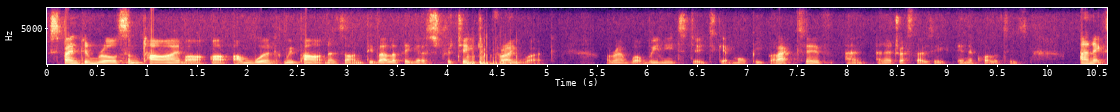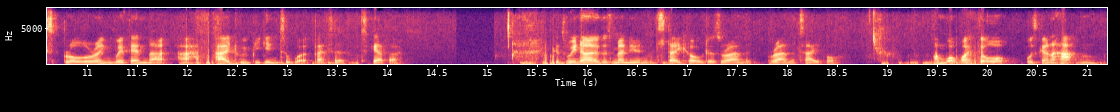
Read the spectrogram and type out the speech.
spending real some time on, on working with partners on developing a strategic framework around what we need to do to get more people active and, and address those inequalities. And exploring within that, uh, how do we begin to work better together? Because we know there's many stakeholders around the, around the table. And what I thought was going to happen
